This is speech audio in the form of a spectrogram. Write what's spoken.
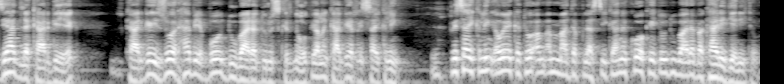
زیاد لە کارگەیەک کارگەی زۆر هەبێ بۆ دووبارە دروستکردنەوە پێڵن کارگەی ڕیسایکلینگ ڕیسایکلینگ ئەوەیە کە تۆ ئەم ئەم مادە پلاستیکانە کۆکەیت و دووبارە بەکاری دێنیتەوە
